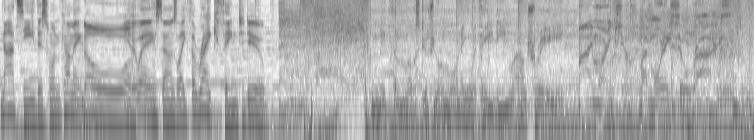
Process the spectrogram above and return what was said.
not see this one coming. no. Either way, sounds like the Reich thing to do. Make the most of your morning with AD Roundtree. My morning show. My morning show rocks.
